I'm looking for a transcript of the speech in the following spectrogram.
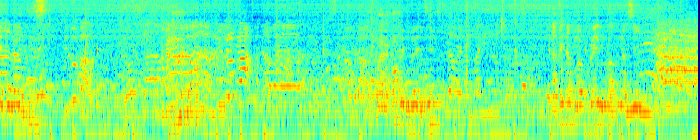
et qu'ils nous le disent, Lumba. Lumba. Comme le Bouddha dit, la paix est un mouvement prêt à la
